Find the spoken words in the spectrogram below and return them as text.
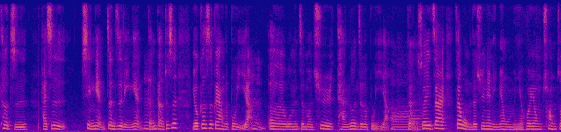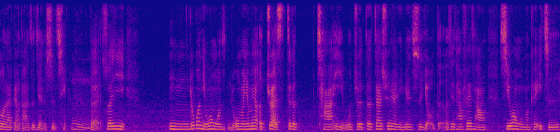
特质，还是。信念、政治理念等等，嗯、就是有各式各样的不一样。嗯、呃，我们怎么去谈论这个不一样？哦、对，所以在在我们的训练里面，我们也会用创作来表达这件事情。嗯，对，所以，嗯，如果你问我，我们有没有 address 这个差异？我觉得在训练里面是有的，而且他非常希望我们可以一直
